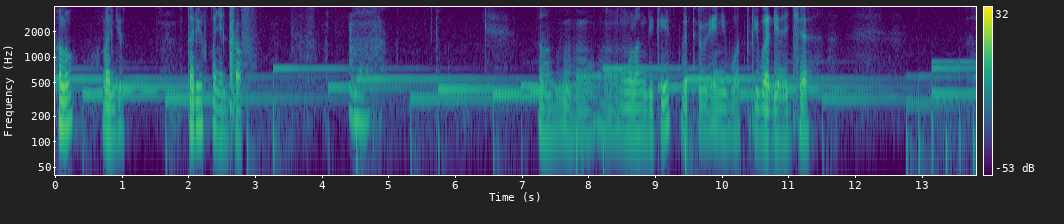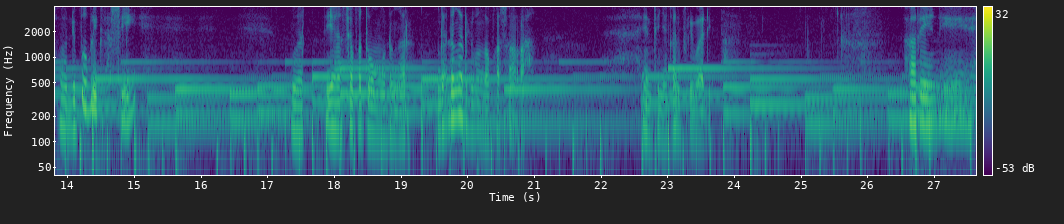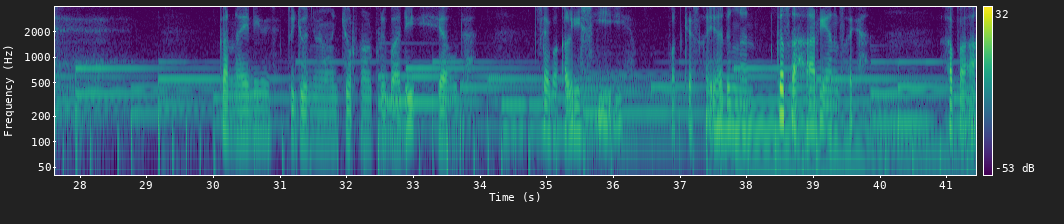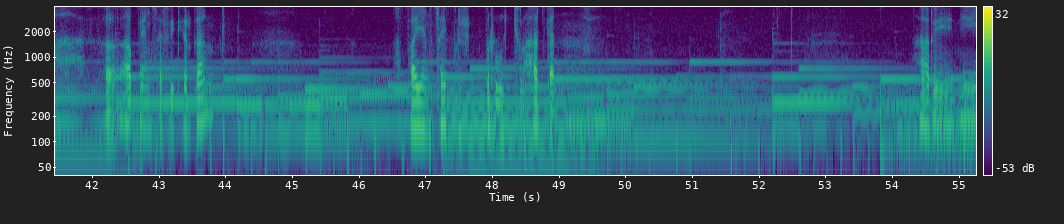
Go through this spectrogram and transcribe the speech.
Halo, lanjut. Tadi rupanya draft. Um, ngulang dikit, btw ini buat pribadi aja. Uh, dipublikasi buat ya siapa tuh mau dengar, nggak dengar juga nggak masalah. Intinya kan pribadi. Hari ini karena ini tujuannya memang jurnal pribadi ya udah. Saya bakal isi podcast saya dengan keseharian saya. Apa eh, apa yang saya pikirkan? Apa yang saya per, perlu curhatkan? Hari ini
